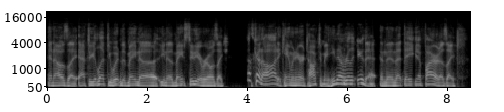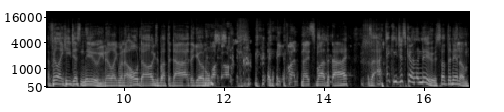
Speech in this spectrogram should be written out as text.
and I was like, after you left, you went to the main uh you know the main studio room. I was like. That's kind of odd. He came in here and talked to me. He never really do that. And then that day he got fired. I was like, I feel like he just knew, you know, like when an old dog's about to die, they go and walk off and they find a nice spot to die. I was like, I think he just kind of knew something in him.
